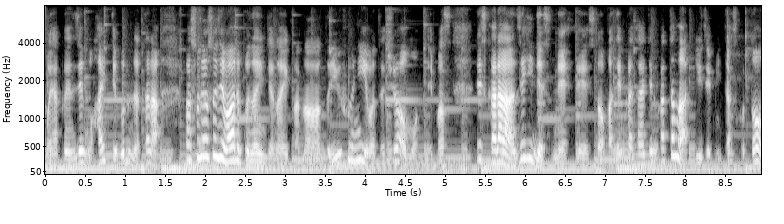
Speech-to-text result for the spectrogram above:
500円前後入ってくるんだったら、まあ、それはそれで悪くないんじゃないかなというふうに私は思っています。ですから、ぜひですね、ストア化展開されている方は、ユーデミーに出すことを、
